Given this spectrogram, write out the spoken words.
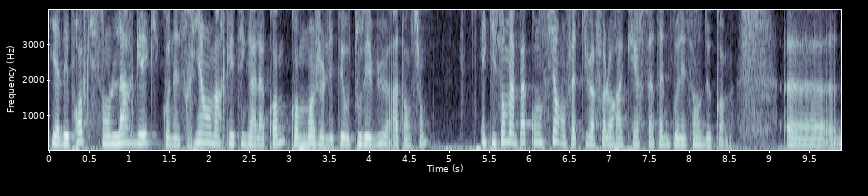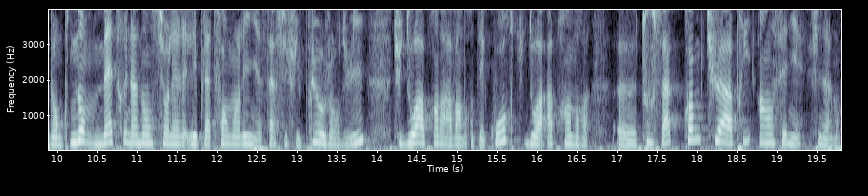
Il y a des profs qui sont largués, qui connaissent rien en marketing à la com, comme moi je l'étais au tout début, attention et qui sont même pas conscients en fait qu'il va falloir acquérir certaines connaissances de com. Euh, donc non, mettre une annonce sur les, plateformes en ligne, ça suffit plus aujourd'hui. Tu dois apprendre à vendre tes cours, tu dois apprendre euh, tout ça comme tu as appris à enseigner finalement.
